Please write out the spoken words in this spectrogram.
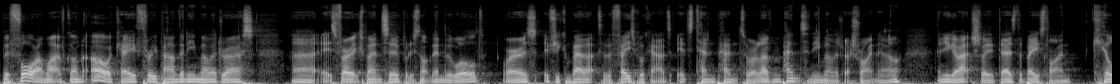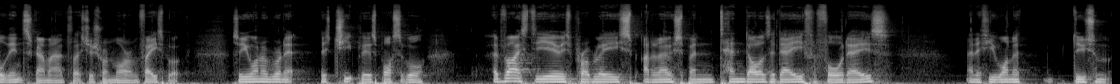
Before I might have gone, oh, okay, three pound an email address. Uh, it's very expensive, but it's not the end of the world. Whereas if you compare that to the Facebook ads, it's ten pence or eleven pence an email address right now, and you go, actually, there's the baseline. Kill the Instagram ads. Let's just run more on Facebook. So you want to run it as cheaply as possible. Advice to you is probably I don't know, spend ten dollars a day for four days, and if you want to do some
